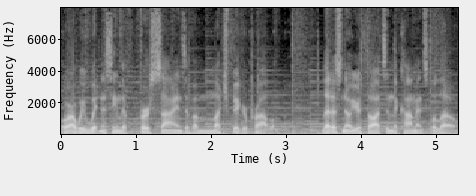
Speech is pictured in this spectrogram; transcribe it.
or are we witnessing the first signs of a much bigger problem? Let us know your thoughts in the comments below.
